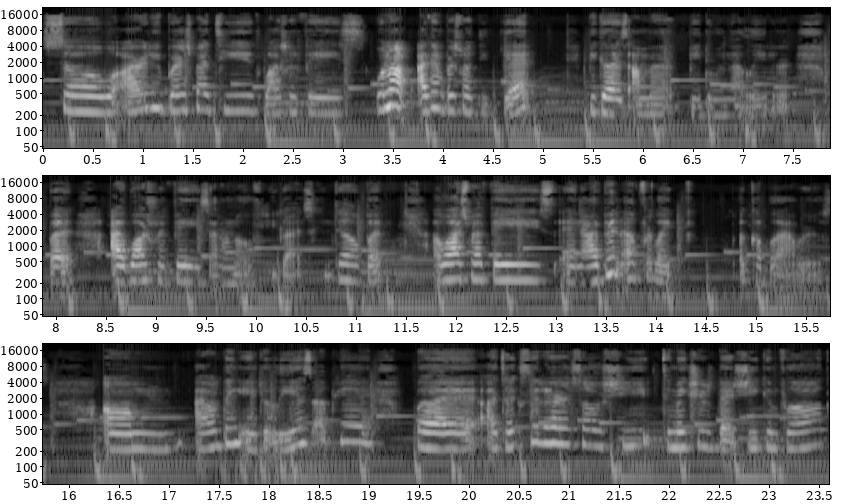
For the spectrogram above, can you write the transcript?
So I already brushed my teeth, washed my face. Well, not, I didn't brush my teeth yet because I'm gonna be doing that later. But I washed my face. I don't know if you guys can tell, but I washed my face and I've been up for like a couple hours. Um, I don't think Angel Lee is up yet, but I texted her so she to make sure that she can vlog.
